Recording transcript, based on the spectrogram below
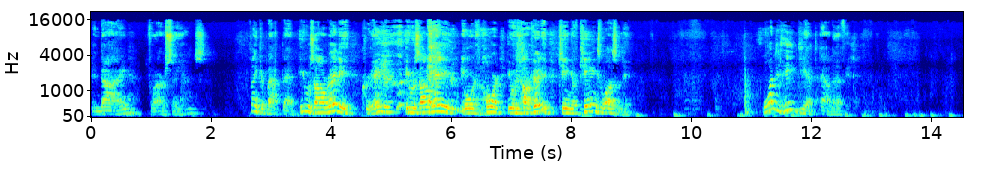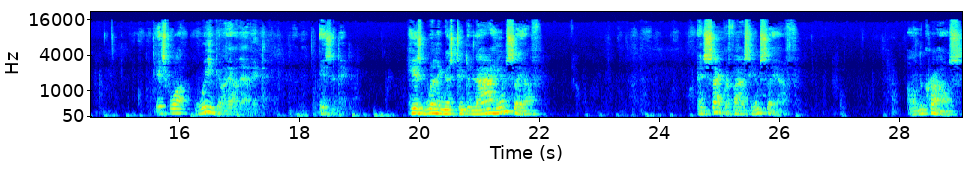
and dying for our sins? Think about that. He was already creator. He was already Lord of Lords. He was already King of Kings, wasn't he? What did he get out of it? It's what we got out of it, isn't it? His willingness to deny himself and sacrifice himself on the cross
